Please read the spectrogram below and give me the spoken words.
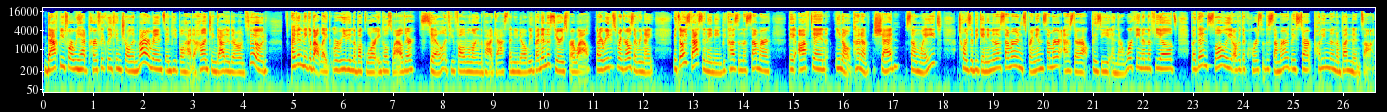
back before we had perfectly controlled environments and people had to hunt and gather their own food, I even think about like we're reading the book Laura Ingalls Wilder still. If you followed along in the podcast, then you know we've been in the series for a while. But I read it to my girls every night. And It's always fascinating because in the summer they often, you know, kind of shed some weight towards the beginning of the summer and spring and summer as they're out busy and they're working in the fields. But then slowly over the course of the summer, they start putting an abundance on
